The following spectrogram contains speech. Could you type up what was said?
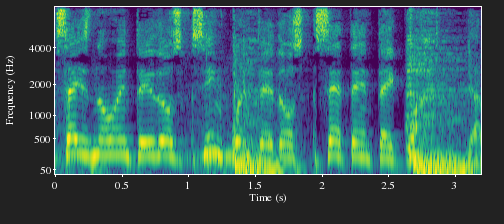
316-692-5274. Ya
